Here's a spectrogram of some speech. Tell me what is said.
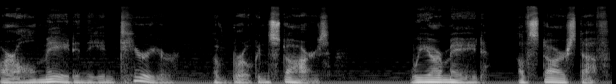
are all made in the interior of broken stars. We are made of star stuff.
